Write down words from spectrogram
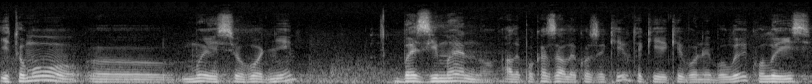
І тому е, ми сьогодні безіменно, але показали козаків, такі, які вони були колись,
